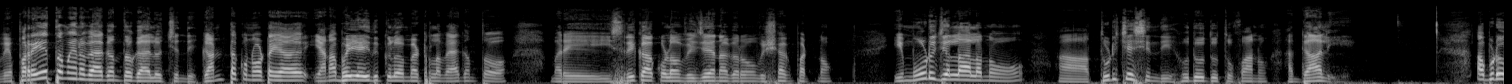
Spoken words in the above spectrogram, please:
విపరీతమైన వేగంతో గాలి వచ్చింది. గంటకు నూట ఎనభై ఐదు కిలోమీటర్ల వేగంతో మరి ఈ శ్రీకాకుళం విజయనగరం విశాఖపట్నం ఈ మూడు జిల్లాలను తుడిచేసింది హుదూదు తుఫాను ఆ గాలి. అప్పుడు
